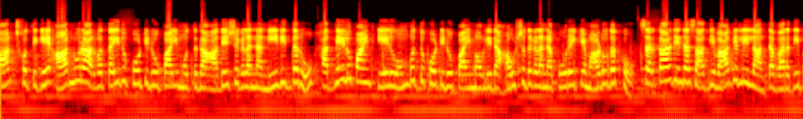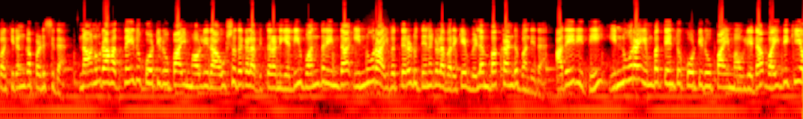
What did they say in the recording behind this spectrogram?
ಮಾರ್ಚ್ ಹೊತ್ತಿಗೆ ಆರ್ನೂರ ಅರವತ್ತೈದು ಕೋಟಿ ರೂಪಾಯಿ ಮೊತ್ತದ ಆದೇಶಗಳನ್ನ ನೀಡಿದ್ದರೂ ಹದಿನೇಳು ಪಾಯಿಂಟ್ ಏಳು ಒಂಬತ್ತು ಕೋಟಿ ರೂಪಾಯಿ ಮೌಲ್ಯದ ಔಷಧಗಳನ್ನ ಪೂರೈಕೆ ಮಾಡುವುದಕ್ಕೂ ಸರ್ಕಾರದಿಂದ ಸಾಧ್ಯವಾಗಿರಲಿಲ್ಲ ಅಂತ ವರದಿ ಬಹಿರಂಗಪಡಿಸಿದೆ. ನಾನೂರ ಹದಿನೈದು ಕೋಟಿ ರೂಪಾಯಿ ಮೌಲ್ಯದ ಔಷಧಗಳ ವಿತರಣೆಯಲ್ಲಿ ಒಂದರಿಂದ ಇನ್ನೂರ ಐವತ್ತೆರಡು ದಿನಗಳವರೆಗೆ ವಿಳಂಬ ಕಂಡು ಬಂದಿದೆ ಅದೇ ರೀತಿ ಇನ್ನೂರ ಎಂಬತ್ತೆಂಟು ಕೋಟಿ ರೂಪಾಯಿ ಮೌಲ್ಯದ ವೈದ್ಯಕೀಯ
